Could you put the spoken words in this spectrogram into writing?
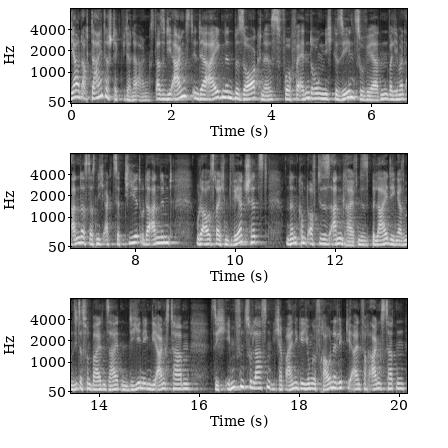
Ja, und auch dahinter steckt wieder eine Angst. Also die Angst in der eigenen Besorgnis vor Veränderungen nicht gesehen zu werden, weil jemand anders das nicht akzeptiert oder annimmt oder ausreichend wertschätzt. Und dann kommt oft dieses Angreifen, dieses Beleidigen. Also man sieht das von beiden Seiten. Diejenigen, die Angst haben, sich impfen zu lassen. Ich habe einige junge Frauen erlebt, die einfach Angst hatten,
